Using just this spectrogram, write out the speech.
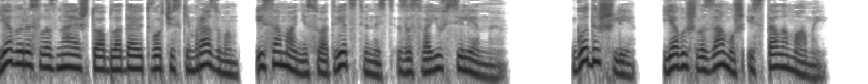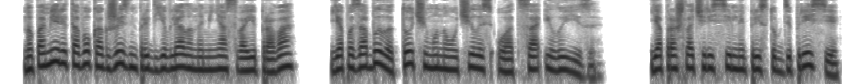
я выросла, зная, что обладаю творческим разумом и сама несу ответственность за свою вселенную. Годы шли, я вышла замуж и стала мамой. Но по мере того, как жизнь предъявляла на меня свои права, я позабыла то, чему научилась у отца и Луизы. Я прошла через сильный приступ депрессии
